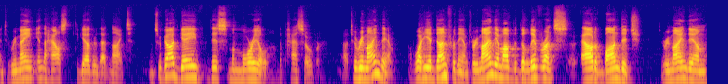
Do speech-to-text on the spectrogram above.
and to remain in the house together that night. And so God gave this memorial of the Passover uh, to remind them of what he had done for them, to remind them of the deliverance out of bondage, to remind them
